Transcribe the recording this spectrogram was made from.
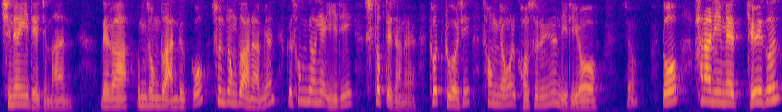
진행이 되지만 내가 음성도 안 듣고 순종도 안 하면 그 성령의 일이 스톱되잖아요. 곧 그것이 성령을 거스르는 일이요. 그렇죠? 또 하나님의 계획은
